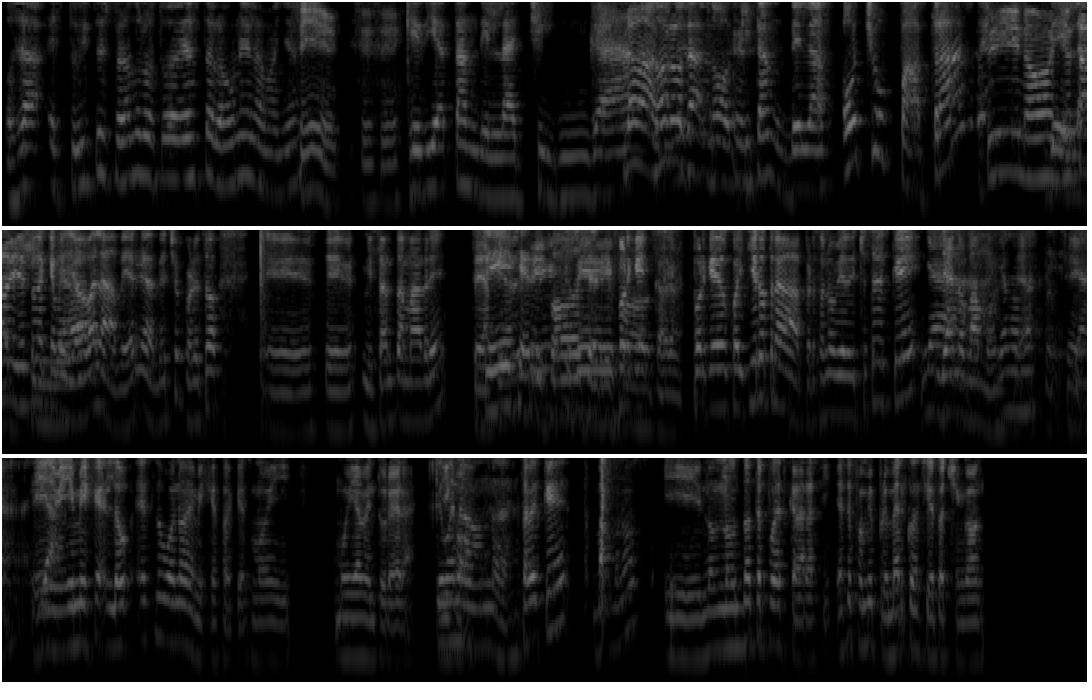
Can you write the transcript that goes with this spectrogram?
O sea, ¿estuviste esperándolos todavía hasta la una de la mañana? Sí, sí, sí. Qué día tan de la chingada. No, no, no, o sea, no, es- quitan de las ocho para atrás, güey. Sí, no, yo estaba, yo estaba que me llevaba la verga. De hecho, por eso, eh, este, mi santa madre se Sí, se sí, rifó, sí, se rifó, Porque, cabrón. porque cualquier otra persona hubiera dicho, ¿sabes qué? Ya, Ya, no vamos. ya mamaste, sí, ya, sí, ya. y mi je- lo- es lo bueno de mi jefa, que es muy, muy aventurera. Qué Dijo, buena onda. ¿Sabes qué? Vámonos y no, no, no te puedes quedar así. Ese fue mi primer concierto chingón.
